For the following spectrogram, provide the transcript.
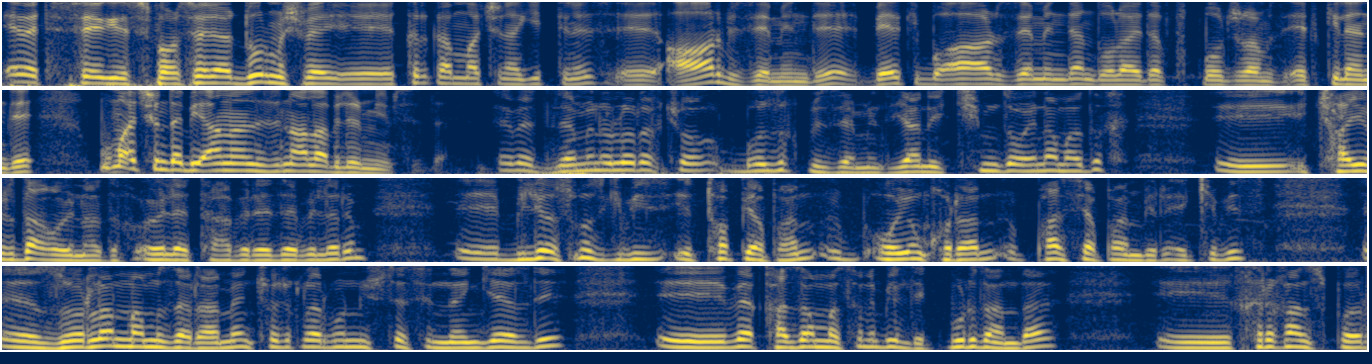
Evet sevgili spor severler Durmuş Bey e, Kırıkan maçına gittiniz. E, ağır bir zemindi. Belki bu ağır zeminden dolayı da futbolcularımız etkilendi. Bu maçın da bir analizini alabilir miyim sizden? Evet zemin olarak çok bozuk bir zemindi. Yani çimde oynamadık, e, çayırda oynadık öyle tabir edebilirim. Biliyorsunuz ki biz top yapan, oyun kuran, pas yapan bir ekibiz. Zorlanmamıza rağmen çocuklar bunun üstesinden geldi ve kazanmasını bildik. Buradan da E, Kırıkan Spor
